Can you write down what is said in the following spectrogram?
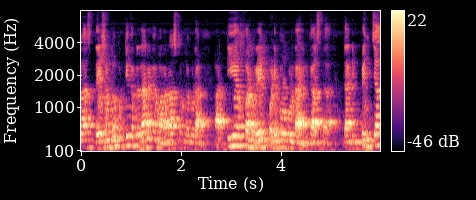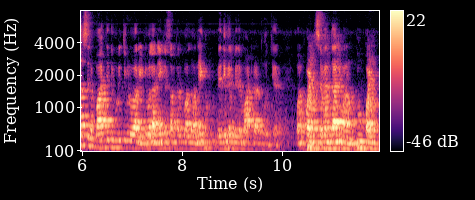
రాష్ట్ర దేశంలో ముఖ్యంగా ప్రధానంగా మన రాష్ట్రంలో కూడా ఆ టీఎఫ్ఆర్ రేట్ పడిపోకుండా ఇంకాస్త దాన్ని పెంచాల్సిన బాధ్యత గురించి కూడా వారు ఇటీవల అనేక సందర్భాల్లో అనేక వేదికల మీద మాట్లాడుతూ వచ్చారు. వన్ పాయింట్ సెవెన్ దాన్ని మనం టూ పాయింట్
